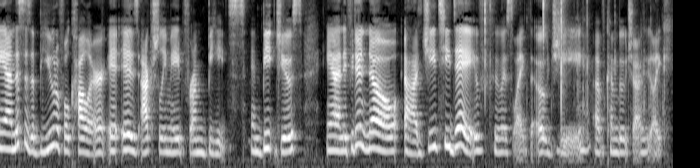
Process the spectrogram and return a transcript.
and this is a beautiful color. It is actually made from beets and beet juice. And if you didn't know, uh, GT Dave, who is like the OG of kombucha, like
